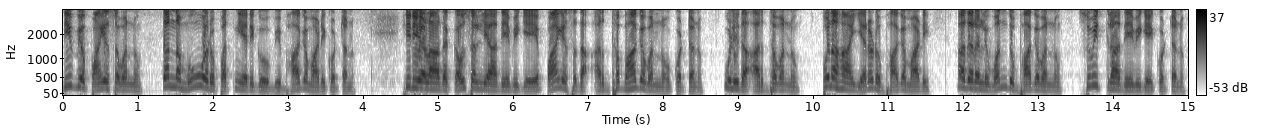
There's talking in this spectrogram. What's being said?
ದಿವ್ಯ ಪಾಯಸವನ್ನು ತನ್ನ ಮೂವರು ಪತ್ನಿಯರಿಗೂ ವಿಭಾಗ ಮಾಡಿಕೊಟ್ಟನು. ಹಿರಿಯಳಾದ ಕೌಸಲ್ಯಾದೇವಿಗೆ ಪಾಯಸದ ಅರ್ಧ ಭಾಗವನ್ನು ಕೊಟ್ಟನು. ಉಳಿದ ಅರ್ಧವನ್ನು ಪುನಃ ಎರಡು ಭಾಗ ಮಾಡಿ, ಅದರಲ್ಲಿ ಒಂದು ಭಾಗವನ್ನು ಸುಮಿತ್ರಾದೇವಿಗೆ ಕೊಟ್ಟನು.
